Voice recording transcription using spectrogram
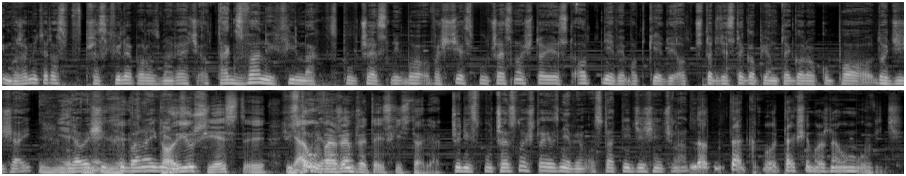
I możemy teraz przez chwilę porozmawiać o tak zwanych filmach współczesnych, bo właściwie współczesność to jest od, nie wiem od kiedy, od 45 roku po, do dzisiaj. Nie, Miałeś nie, ich nie. chyba To najwięcej. już jest. y, Ja Historia, uważam, tak? że to jest historia. Czyli współczesność to jest, nie wiem, ostatnie 10 lat? No tak, bo tak się można umówić.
